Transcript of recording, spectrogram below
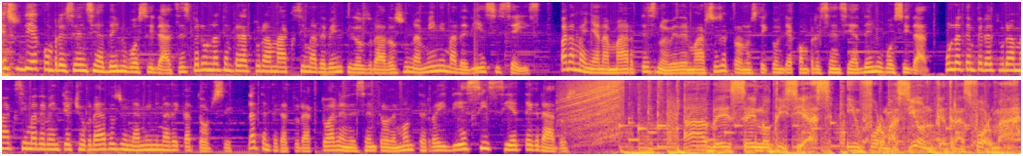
Es un día con presencia de nubosidad. Se espera una temperatura máxima de 22 grados, una mínima de 16. Para mañana martes 9 de marzo se pronostica un día con presencia de nubosidad. Una temperatura máxima de 28 grados y una mínima de 14. La temperatura actual en el centro de Monterrey 17 grados. ABC Noticias. Información que transforma.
